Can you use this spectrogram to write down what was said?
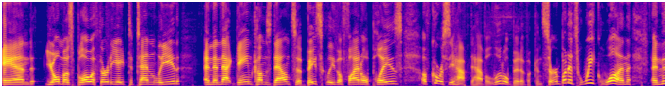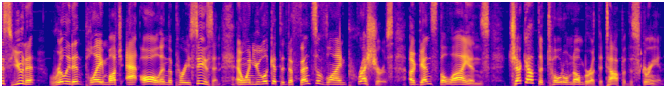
and you almost blow a 38 to 10 lead, and then that game comes down to basically the final plays, of course you have to have a little bit of a concern, but it's week one, and this unit really didn't play much at all in the preseason. And when you look at the defensive line pressures against the Lions, check out the total number at the top of the screen.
